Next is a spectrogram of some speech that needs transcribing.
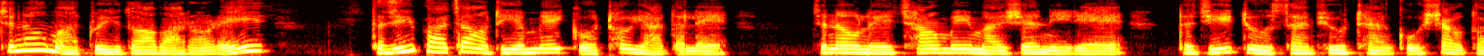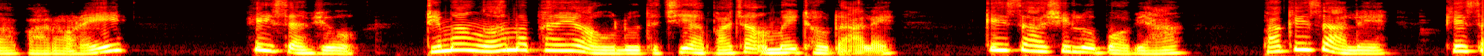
ကျွန်တော်မှတွေ့သွားပါတော့တယ်တကြီးပါကြောင့်ဒီအမိတ်ကိုထုတ်ရတယ်လဲကျွန်ုပ်လည်းချောင်းဘေးမှာရက်နေတဲ့တကြီးတူဆန်ဖြိုးထံကိုရှောက်သွားပါတော့တယ်ဟိတ်ဆန်ဖြိုးဒီမှာငါမဖမ်းရဘူးလို့တကြီးကဘာကြောင့်အမိတ်ထုတ်တာလဲကိစ္စရှိလို့ပေါ့ဗျာဘာကိစ္စလဲကိစ္စ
